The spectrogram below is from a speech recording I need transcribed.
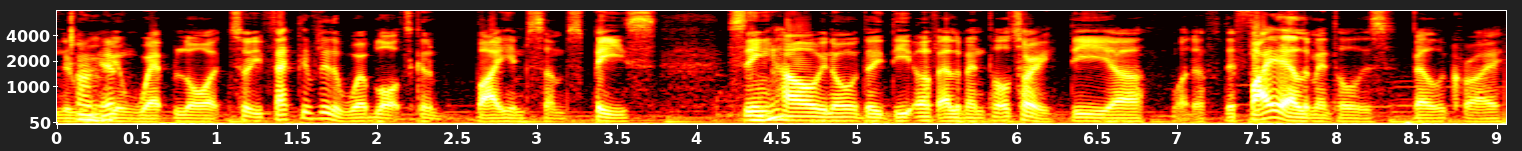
Nerubian Okay. Web Lord. So effectively, the Web Lord's gonna buy him some space. Seeing Mm-hmm. how you know the the Earth Elemental, sorry, the uh, what the, the Fire Elemental is Battle Cry,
